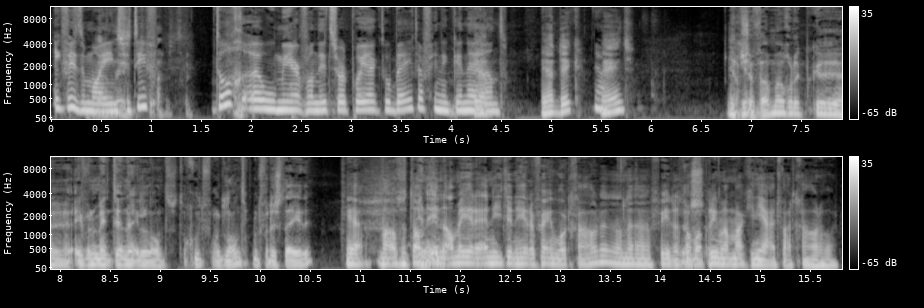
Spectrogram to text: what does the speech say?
Ik vind het een mooi ja, initiatief. Toch, uh, hoe meer van dit soort projecten, hoe beter, vind ik in Nederland. Ja, ja Dick, ja. mee eens? Ja, zoveel mogelijk uh, evenementen in Nederland. is toch goed voor het land, goed voor de steden. Ja, maar als het dan in, in Almere en niet in Heerenveen wordt gehouden... dan uh, vind je dat dus, allemaal prima, maakt je niet uit waar het gehouden wordt.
